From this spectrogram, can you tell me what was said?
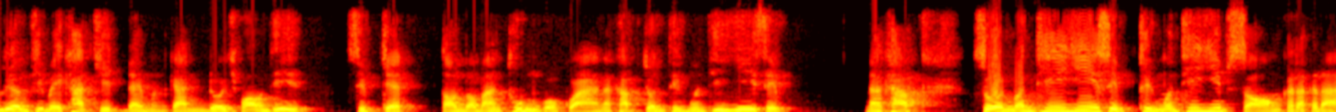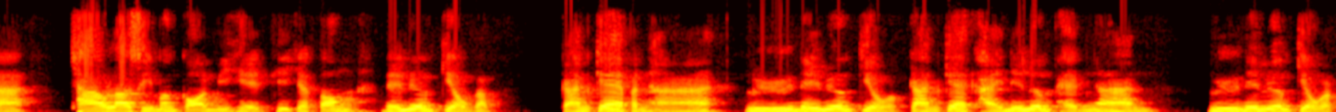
เรื่องที่ไม่คาดคิดได้เหมือนกัน โดยเฉพาะวันที่ 17 ตอนประมาณทุ่มกว่าๆนะครับ จนถึงวันที่ 20 นะครับ ส่วนวันที่ 20 ถึงวันที่ 22 กรกฎาคมชาวราศีมังกรมีเหตุที่จะต้องในเรื่องเกี่ยวกับการแก้ปัญหา หรือในเรื่องเกี่ยวกับการแก้ไขในเรื่องแผนงาน หรือในเรื่องเกี่ยวกับ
